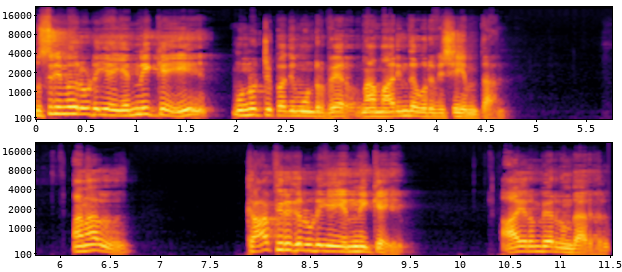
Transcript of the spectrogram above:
முஸ்லிம்களுடைய எண்ணிக்கை முன்னூற்றி பதிமூன்று பேர். நாம் அறிந்த ஒரு விஷயம்தான். ஆனால் காபிர்களுடைய எண்ணிக்கை ஆயிரம் பேர் இருந்தார்கள்.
